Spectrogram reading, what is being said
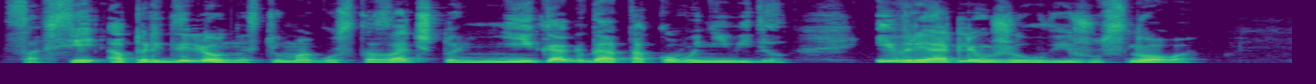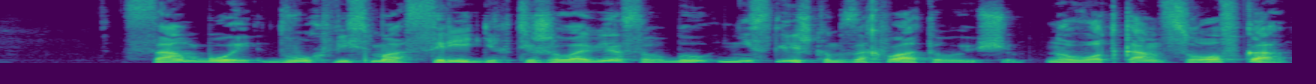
Со всей определенностью могу сказать, что никогда такого не видел и вряд ли уже увижу снова. Сам бой двух весьма средних тяжеловесов был не слишком захватывающим, но вот концовка...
